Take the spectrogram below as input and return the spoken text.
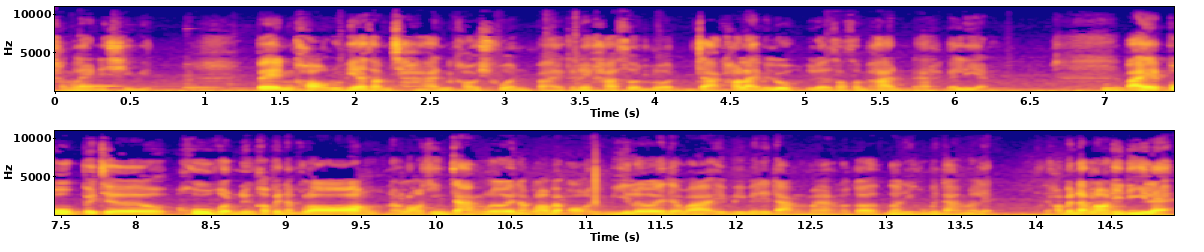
ครั้งแรกในชีวิต เป็นของรุ่นพี่สามชันเขาชวนไปก็ได้ค่าส่วนลดจากเท่าไหร่ไม่รู้เหลือสองสามพันอะไปเรียน ไปปุ๊บไปเจอครูคนหนึ่งเขาเป็นนักร้องนักร้องจริงจังเลยนักร้องแบบออกเอ็มวีเลยแต่ว่าเอ็มวีไม่ได้ดังมากแล้วก็ตอนนี้คงไม่ดังแล้วแหละแต่เขาเป็นนักร้องที่ดีแหละ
